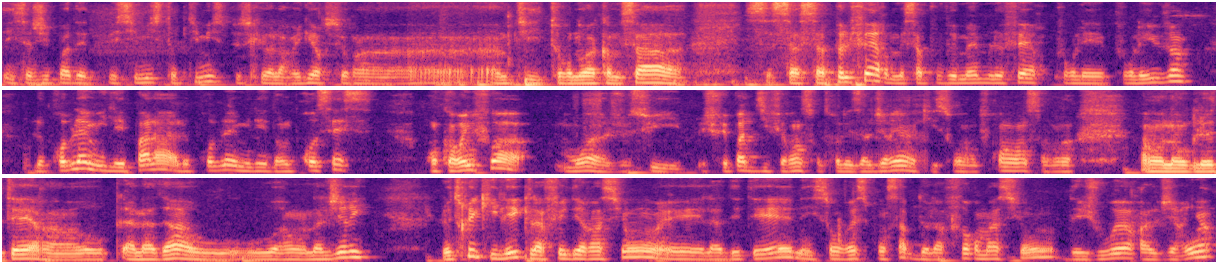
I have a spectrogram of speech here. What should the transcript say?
il ne s'agit pas d'être pessimiste, optimiste, puisque à la rigueur, sur un, petit tournoi comme ça ça, peut le faire, mais ça pouvait même le faire pour les, pour les U20. Le problème, il n'est pas là. Le problème, il est dans le process. Encore une fois, moi, je suis, je fais pas de différence entre les Algériens qui sont en France, en, Angleterre, au Canada ou, en Algérie. Le truc, il est que la fédération et la DTN, ils sont responsables de la formation des joueurs algériens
